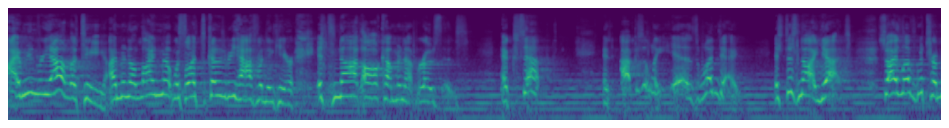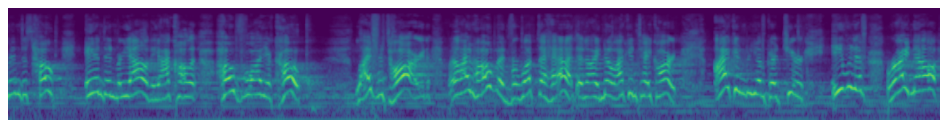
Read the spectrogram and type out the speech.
I'm in reality. I'm in alignment with what's going to be happening here. It's not all coming up roses, except it actually is one day. It's just not yet. So I live with tremendous hope, and in reality, I call it hope while you cope. Life is hard, but I'm hoping for what's ahead, and I know I can take heart. I can be of good cheer, even if right now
